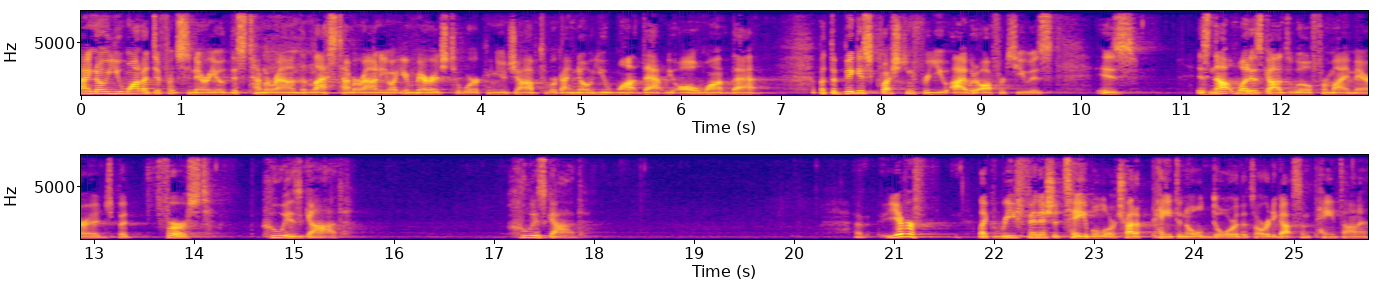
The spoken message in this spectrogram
I know you want a different scenario this time around than last time around. You want your marriage to work and your job to work. I know you want that. We all want that. But the biggest question for you, I would offer to you, is, is, is not what is God's will for my marriage, but first, who is God? Who is God? Uh, you ever like refinish a table or try to paint an old door that's already got some paint on it?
